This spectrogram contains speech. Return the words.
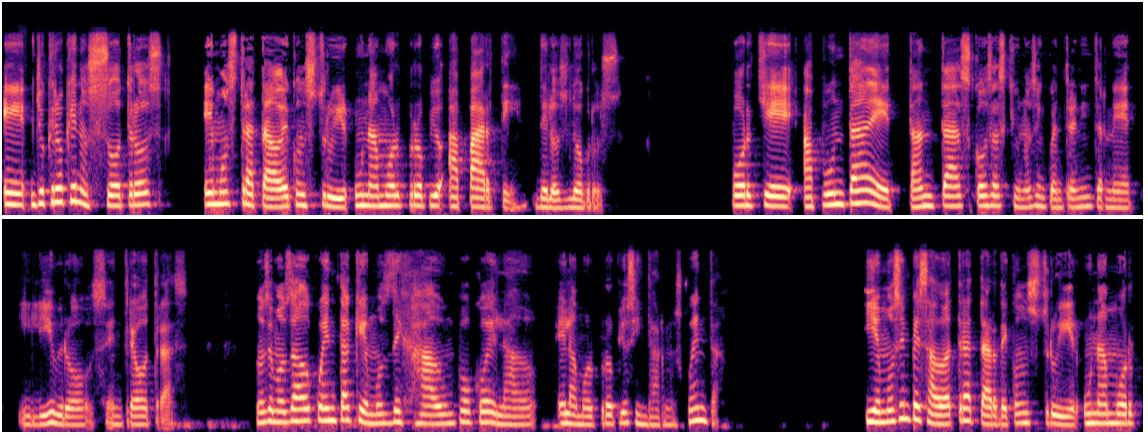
eh, yo creo que nosotros hemos tratado de construir un amor propio aparte de los logros, porque a punta de tantas cosas que uno se encuentra en Internet y libros, entre otras, nos hemos dado cuenta que hemos dejado un poco de lado el amor propio sin darnos cuenta. Y hemos empezado a tratar de construir un amor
